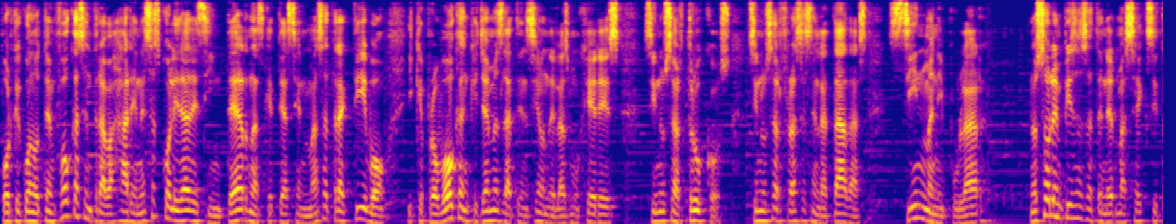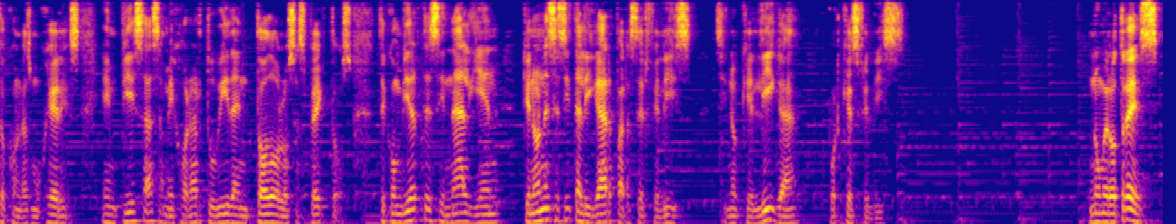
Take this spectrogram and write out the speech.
Porque cuando te enfocas en trabajar en esas cualidades internas que te hacen más atractivo y que provocan que llames la atención de las mujeres sin usar trucos, sin usar frases enlatadas, sin manipular, no solo empiezas a tener más éxito con las mujeres, empiezas a mejorar tu vida en todos los aspectos. Te conviertes en alguien que no necesita ligar para ser feliz, sino que liga porque es feliz. Número 3.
